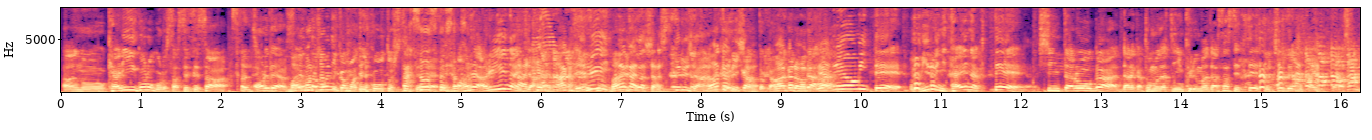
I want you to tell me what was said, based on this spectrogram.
あのキャリーゴロゴロさせてさあれだよサンタモニカまで行こうとしてて。あれありえないじゃん。LA 行ってる人だったら知ってるじゃんバカでしょ距離感とかわかるわかるあれを見て見るに耐えなくて慎太郎が誰か友達に車出させて途中で迎えに行ったらしいよ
